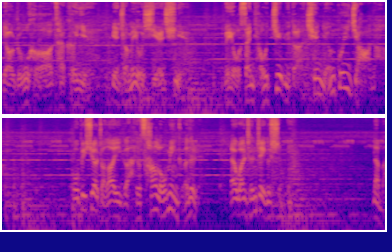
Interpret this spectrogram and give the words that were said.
要如何才可以变成没有邪气、没有三条戒律的千年龟甲呢？我必须要找到一个有苍龙命格的人，来完成这个使命。那么，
